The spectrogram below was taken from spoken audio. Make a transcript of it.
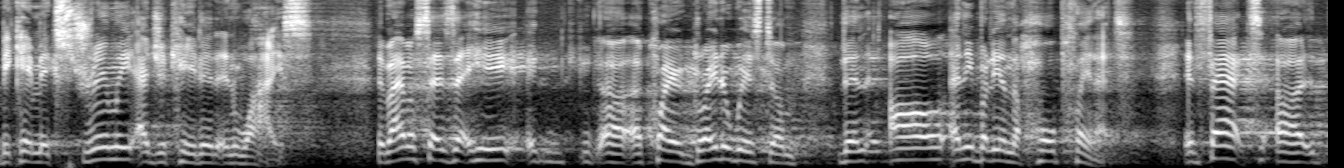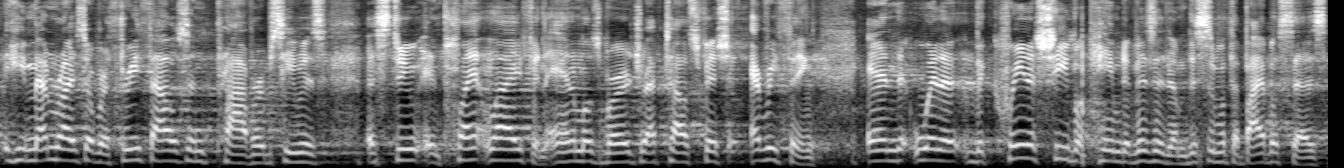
became extremely educated and wise. The Bible says that he uh, acquired greater wisdom than all anybody on the whole planet. In fact, uh, he memorized over 3,000 proverbs. He was astute in plant life and animals, birds, reptiles, fish, everything. And when a, uh, the Queen of Sheba came to visit him, this is what the Bible says.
